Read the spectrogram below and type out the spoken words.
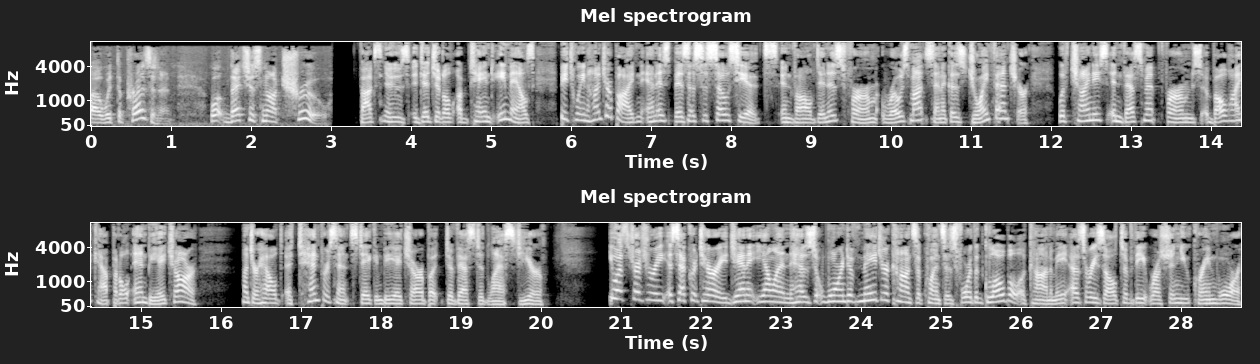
uh, with the president. Well, that's just not true. Fox News Digital obtained emails between Hunter Biden and his business associates involved in his firm Rosemont Seneca's joint venture with Chinese investment firms Bohai Capital and BHR. Hunter held a 10% stake in BHR but divested last year. U.S. Treasury Secretary Janet Yellen has warned of major consequences for the global economy as a result of the Russian Ukraine war.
